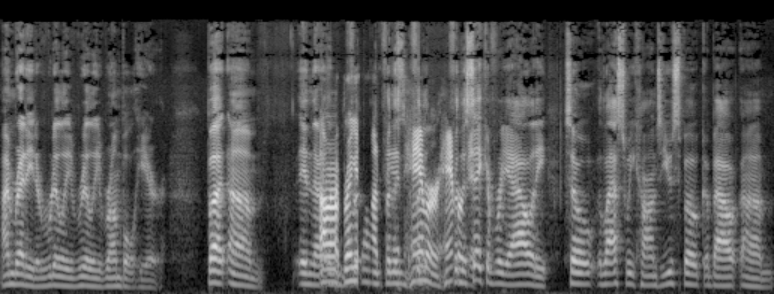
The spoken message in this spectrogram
I'm ready to really, really rumble here. But um, in the All right, bring it on, for the man. for the- Hammer, for the sake of reality. So last week, Hans, you spoke about um,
